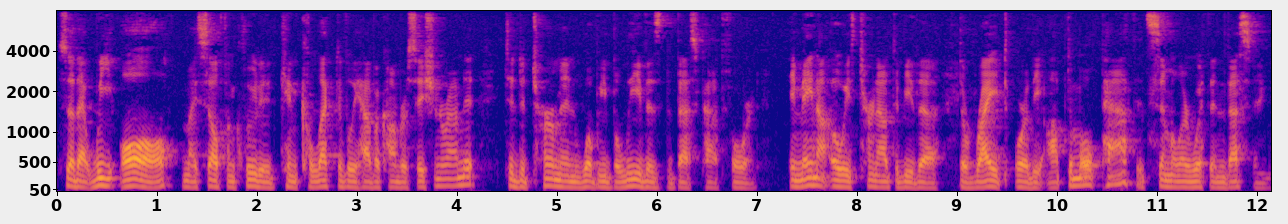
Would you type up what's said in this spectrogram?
so that we all, myself included, can collectively have a conversation around it to determine what we believe is the best path forward. It may not always turn out to be the, the right or the optimal path. It's similar with investing.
